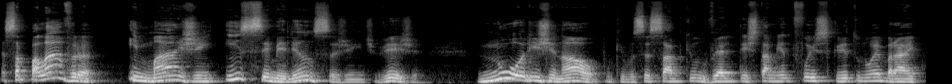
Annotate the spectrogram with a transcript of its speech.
Essa palavra imagem e semelhança, gente, veja, no original, porque você sabe que o Velho Testamento foi escrito no hebraico,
